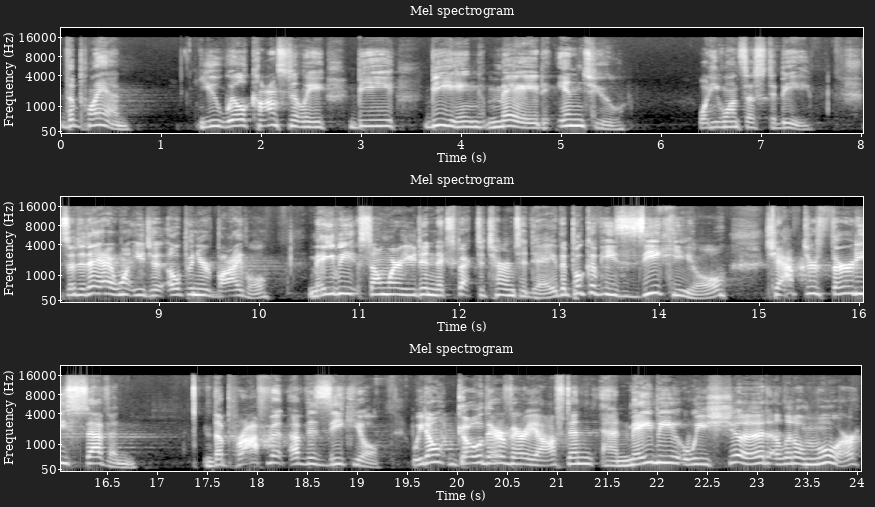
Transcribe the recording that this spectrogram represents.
the plan. You will constantly be being made into what he wants us to be. So today I want you to open your Bible, maybe somewhere you didn't expect to turn today, the book of Ezekiel, chapter 37, the prophet of Ezekiel. We don't go there very often, and maybe we should a little more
